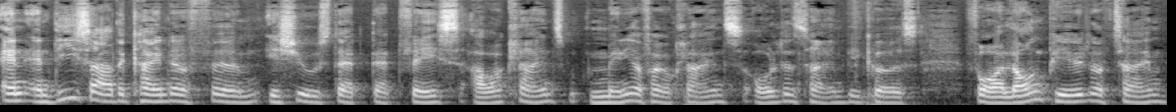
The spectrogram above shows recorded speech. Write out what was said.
And and these are the kind of um, issues that, that face our clients, many of our clients, all the time, because for a long period of time,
